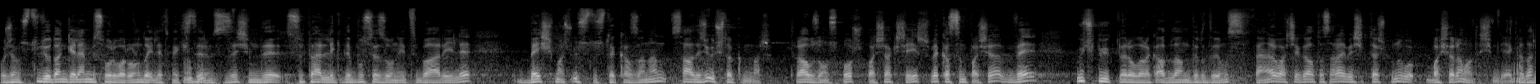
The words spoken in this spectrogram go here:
Hocam stüdyodan gelen bir soru var onu da iletmek isterim size. Şimdi Süper Lig'de bu sezon itibariyle 5 maç üst üste kazanan sadece 3 takım var. Trabzonspor, Başakşehir ve Kasımpaşa ve 3 büyükler olarak adlandırdığımız Fenerbahçe, Galatasaray, Beşiktaş bunu başaramadı şimdiye kadar.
